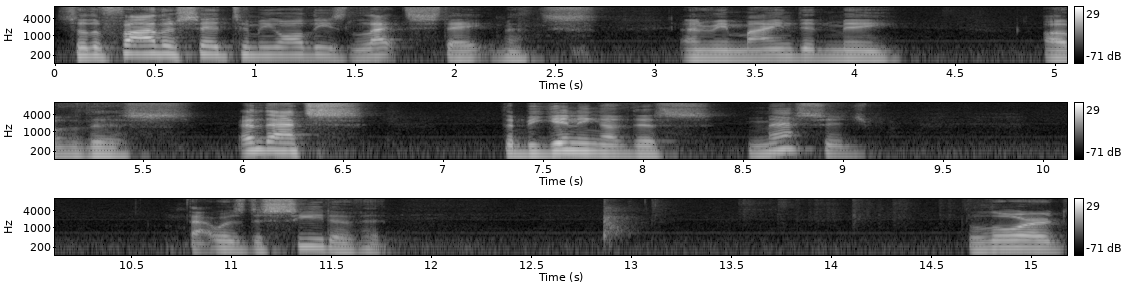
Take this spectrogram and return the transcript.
So the Father said to me all these let statements and reminded me of this. And that's the beginning of this message. That was the seed of it. The Lord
